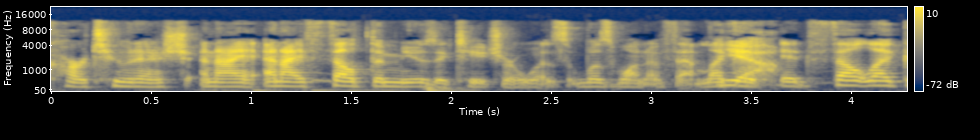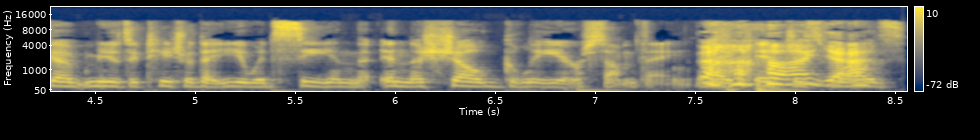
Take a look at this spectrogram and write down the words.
cartoonish. And I and I felt the music teacher was was one of them. Like yeah. it, it felt like a music teacher that you would see in the in the show Glee or something. Like it just yeah. was,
